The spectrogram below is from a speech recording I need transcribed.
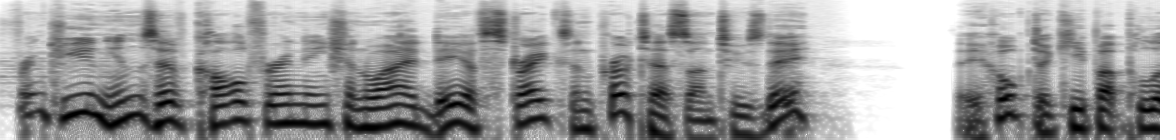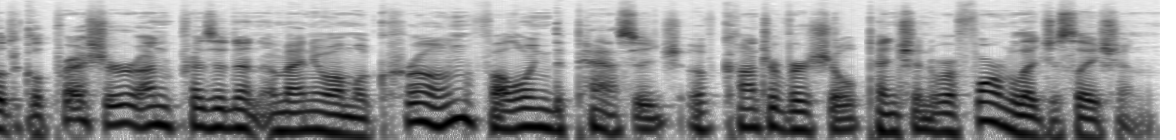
French unions have called for a nationwide day of strikes and protests on Tuesday they hope to keep up political pressure on President Emmanuel Macron following the passage of controversial pension reform legislation.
